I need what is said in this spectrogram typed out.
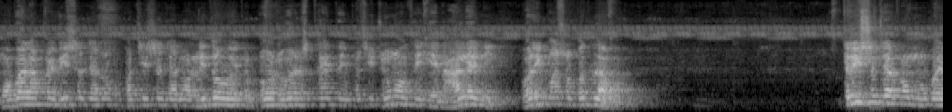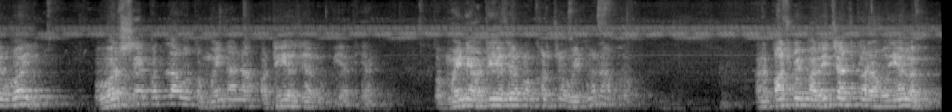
મોબાઈલ આપણે વીસ હજારનો, પચીસ હજારનો લીધો હોય તો દોઢ વર્ષ થાય તો પછી જૂનો થઈ જાય હાલે નહીં. વળી પાછો બદલાવો. ત્રીસ હજારનો મોબાઈલ હોય, વર્ષે બદલાવો તો મહિનાના અઢી હજાર રૂપિયા થયા. તો મહિને અઢી હજારનો ખર્ચો વધ્યો ને આપણો. અને પાછો એમાં રિચાર્જ કરાવો એ અલગ.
